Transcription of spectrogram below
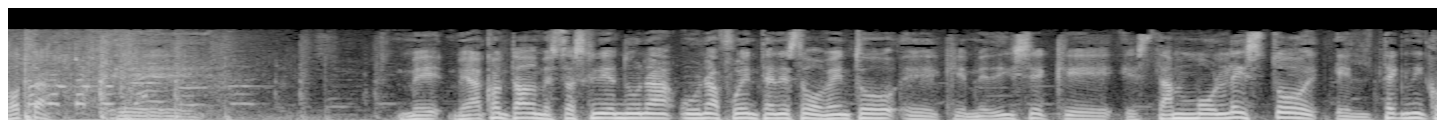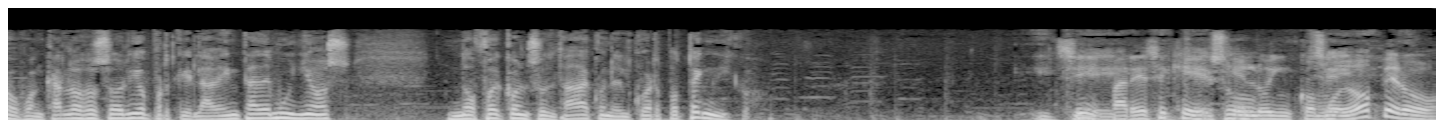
Jota, eh, me, me ha contado, me está escribiendo una, una fuente en este momento eh, que me dice que está molesto el técnico Juan Carlos Osorio porque la venta de Muñoz no fue consultada con el cuerpo técnico. Y Sí, parece que, eso- que lo incomodó, sí. pero...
